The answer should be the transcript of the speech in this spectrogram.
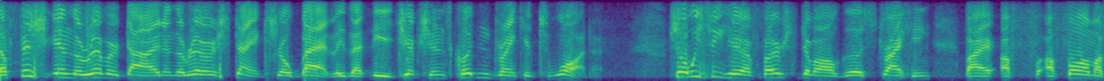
The fish in the river died, and the river stank so badly that the Egyptians couldn't drink its water. So we see here, first of all, good striking by a, a form of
